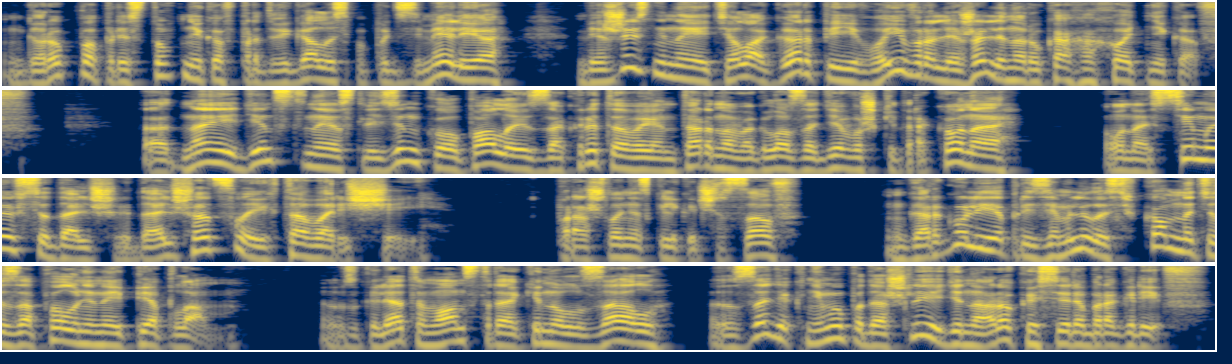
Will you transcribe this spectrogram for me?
Группа преступников продвигалась по подземелью, безжизненные тела Гарпи и Вуивра лежали на руках охотников. Одна единственная слезинка упала из закрытого янтарного глаза девушки-дракона, уносимые все дальше и дальше от своих товарищей. Прошло несколько часов. Горгулья приземлилась в комнате, заполненной пеплом. Взгляд монстра окинул зал, сзади к нему подошли единорог и сереброгриф.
